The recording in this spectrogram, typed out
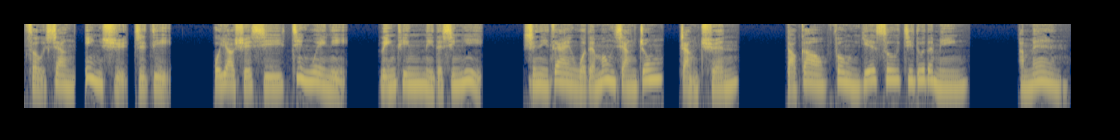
走向应许之地。我要学习敬畏你，聆听你的心意，使你在我的梦想中掌权。祷告，奉耶稣基督的名，阿门。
